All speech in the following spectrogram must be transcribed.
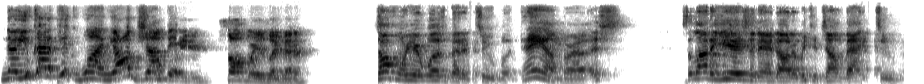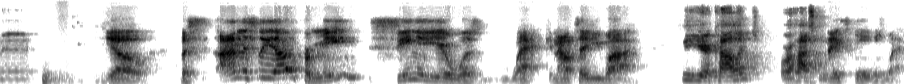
No, you got to pick one. Y'all jump Sophomore it. year- Sophomore year is way better. Sophomore year was better too, but damn, bro, it's it's a lot of years in there, daughter. we could jump back to, man. Yo, but honestly, yo, for me, senior year was whack, and I'll tell you why. Senior year of college or high school? High school was whack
